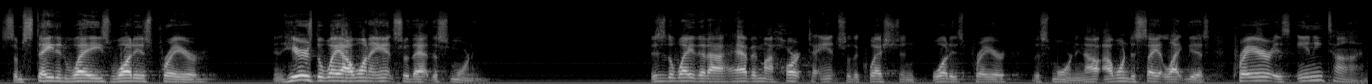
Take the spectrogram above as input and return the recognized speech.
some stated ways what is prayer? And here's the way I want to answer that this morning. This is the way that I have in my heart to answer the question, what is prayer this morning? I, I wanted to say it like this Prayer is any time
